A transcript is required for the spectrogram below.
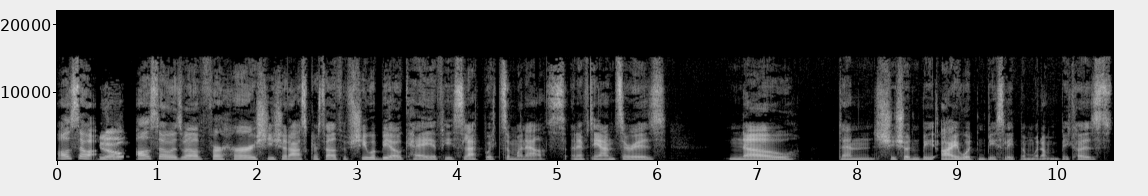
Also, You know? also as well for her, she should ask herself if she would be okay if he slept with someone else, and if the answer is no, then she shouldn't be. I wouldn't be sleeping with him because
